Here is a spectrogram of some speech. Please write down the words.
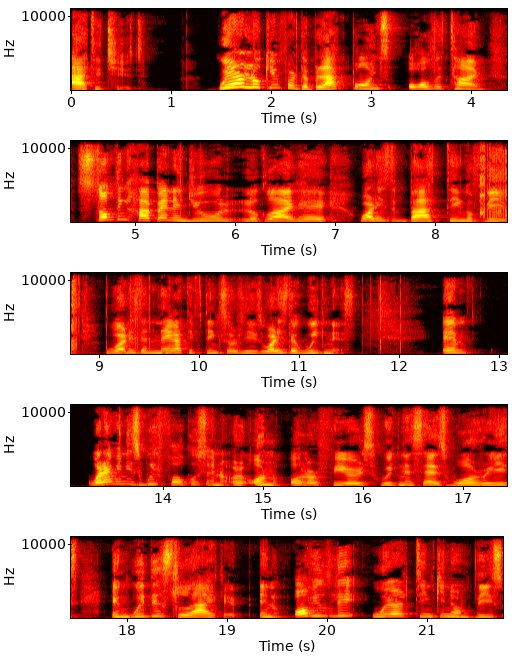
attitude. We are looking for the black points all the time. Something happened and you look like, hey, what is the bad thing of this? What is the negative things of this? What is the weakness? And what I mean is we focus on, on all our fears, weaknesses, worries, and we dislike it. And obviously we are thinking of this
